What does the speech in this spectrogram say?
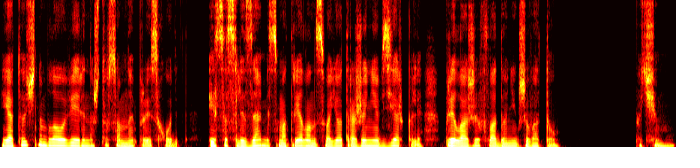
я точно была уверена, что со мной происходит, и со слезами смотрела на свое отражение в зеркале, приложив ладони к животу. Почему?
